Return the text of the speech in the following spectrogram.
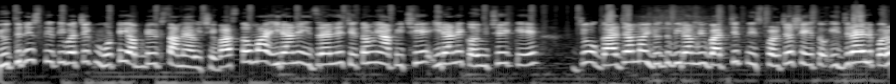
યુદ્ધની સ્થિતિ વચ્ચે મોટી અપડેટ સામે આવી છે. વાસ્તવમાં ઈરાને ઇઝરાયેલને ચેતવણી આપી છે. ઈરાને કહ્યું છે કે જો ગાઝામાં યુદ્ધ વિરામની વાતચીત નિષ્ફળ જશે તો ઇઝરાયેલ પર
